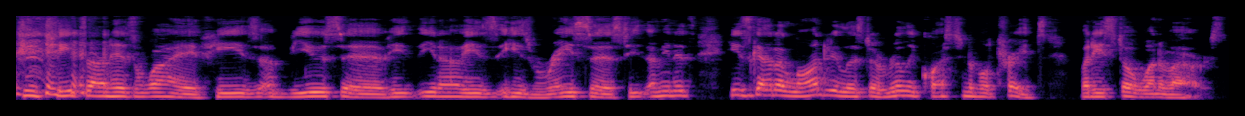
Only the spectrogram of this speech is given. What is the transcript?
he cheats on his wife. He's abusive. He, you know, he's he's racist. He, I mean, it's he's got a laundry list of really questionable traits, but he's still one of ours.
